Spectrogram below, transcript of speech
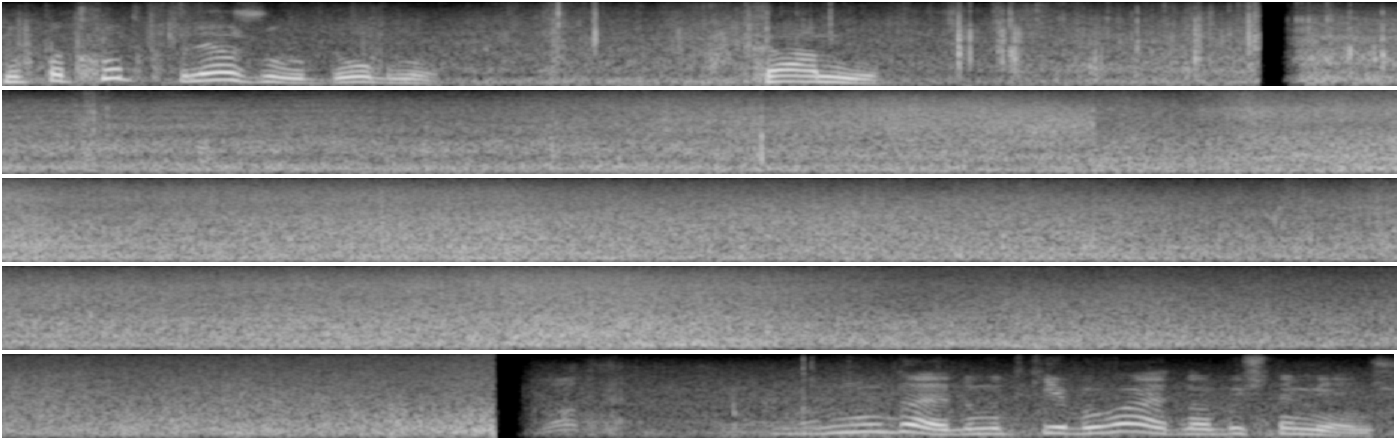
Ну, подход к пляжу удобный. Камни. Ну да, я думаю, такие бывают, но обычно меньше.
